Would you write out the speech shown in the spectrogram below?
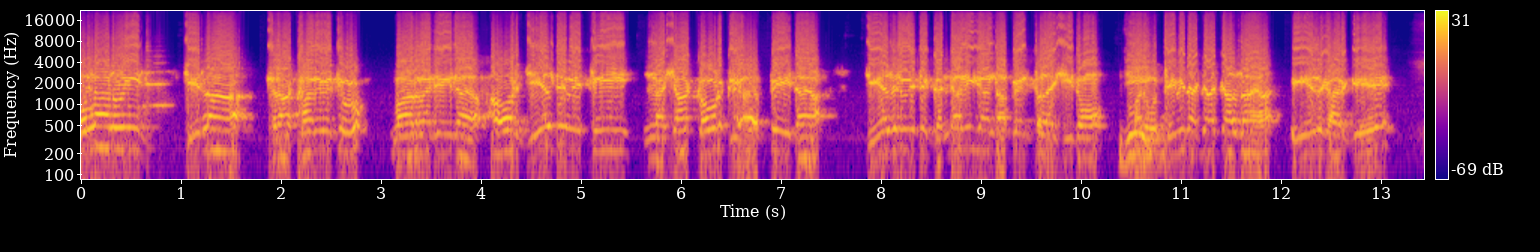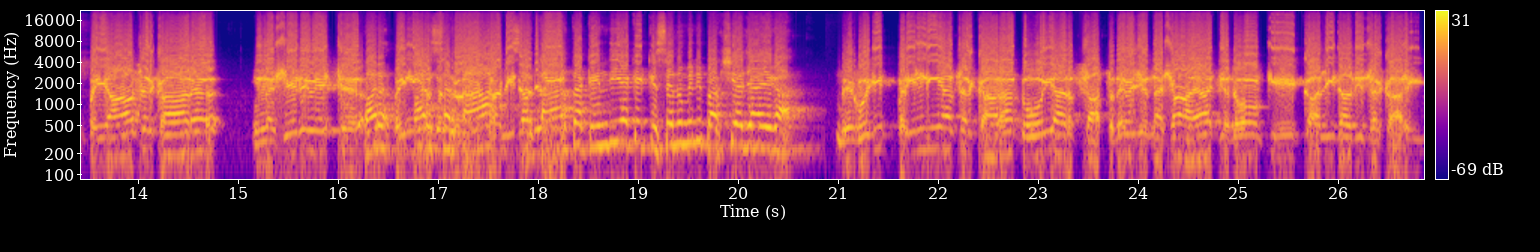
ਉਹਨਾਂ ਨੂੰ ਹੀ ਜੇਲ੍ਹਾਂ ਸਰਾਖਾਂ ਦੇ ਵਿੱਚ ਮਾਰਨਾ ਚਾਹੀਦਾ। ਔਰ ਜੇਲ੍ਹ ਦੇ ਵਿੱਚ ਵੀ ਨਸ਼ਾ ਕੌਣ ਭੇਜਦਾ? ਆ ਜੇਲ੍ਹ ਦੇ ਵਿੱਚ ਗੰਡਾ ਨਹੀਂ ਜਾਂਦਾ ਬਿਨ ਤਲਾਸ਼ੀ ਤੋਂ। ਉੱਥੇ ਵੀ ਨਸ਼ਾ ਚੱਲਦਾ ਆ। ਇਸ ਕਰਕੇ ਪੰਜਾਬ ਸਰਕਾਰ ਨਸ਼ੇ ਦੇ ਵਿੱਚ ਪਰ ਪਰ ਸਰਕਾਰ ਸਰਕਾਰ ਤਾਂ ਕਹਿੰਦੀ ਹੈ ਕਿ ਕਿਸੇ ਨੂੰ ਵੀ ਨਹੀਂ ਬਖਸ਼ਿਆ ਜਾਏਗਾ। ਦੇਖੋ ਜੀ ਪਹਿਲੀਆਂ ਸਰਕਾਰਾਂ 2007 ਦੇ ਵਿੱਚ ਨਸ਼ਾ ਆਇਆ ਜਦੋਂ ਕਿ ਅਕਾਲੀ ਦਲ ਦੀ ਸਰਕਾਰ ਸੀ।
